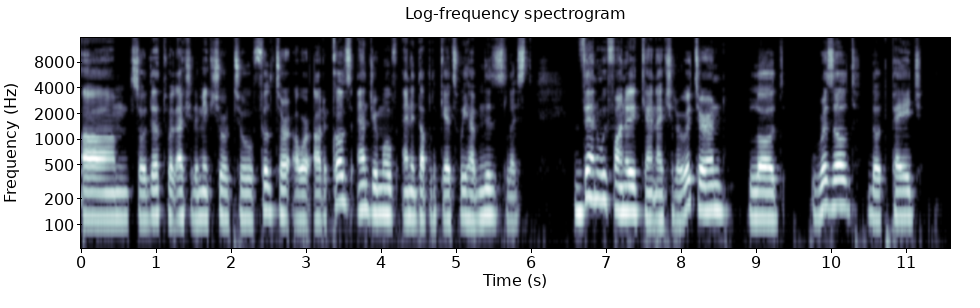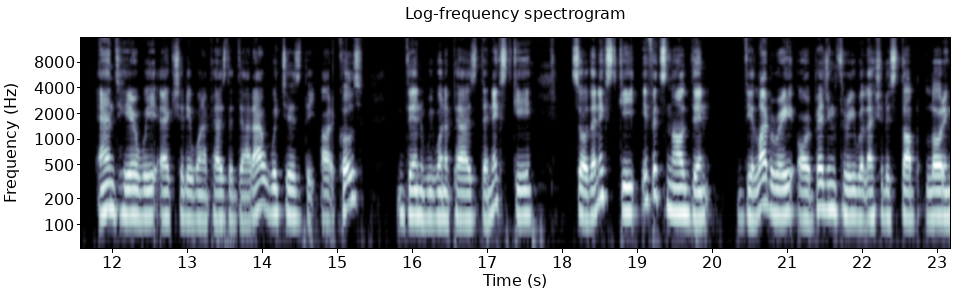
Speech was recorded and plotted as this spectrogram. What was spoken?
Um, so that will actually make sure to filter our articles and remove any duplicates we have in this list. Then we finally can actually return load result.page and here we actually want to pass the data which is the articles. Then we want to pass the next key. So the next key if it's null then the library or paging 3 will actually stop loading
